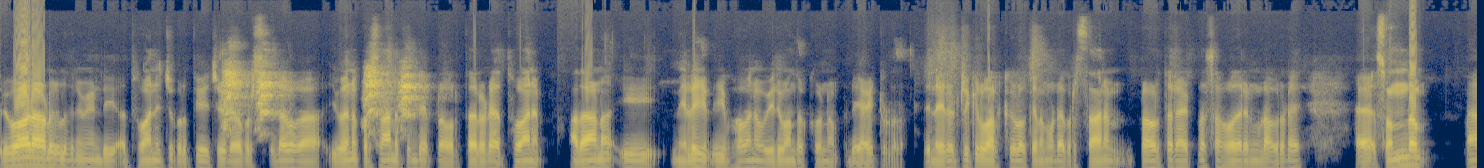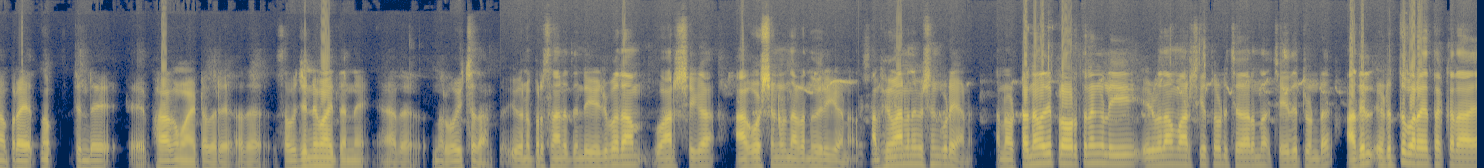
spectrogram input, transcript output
ഒരുപാട് ആളുകൾ ഇതിനുവേണ്ടി അധ്വാനിച്ചു പ്രത്യേകിച്ച് ഇടവ ഇടവക യുവന പ്രസ്ഥാനത്തിന്റെ പ്രവർത്തകരുടെ അധ്വാനം അതാണ് ഈ നിലയിൽ ഈ ഭവനം ഉയരുവാൻ തക്കവണ്ണം ഇടയായിട്ടുള്ളത്. ഇതിന്റെ ഇലക്ട്രിക്കൽ വർക്കുകളൊക്കെ നമ്മുടെ പ്രസ്ഥാനം പ്രവർത്തകരായിട്ടുള്ള സഹോദരങ്ങൾ അവരുടെ സ്വന്തം ആ, ഏഹ്, ഭാഗമായിട്ട് അവർ അത് സൗജന്യമായി തന്നെ അത് നിർവഹിച്ചതാണ്. യുവനപ്രസ്ഥാനത്തിന്റെ എഴുപതാം വാർഷിക ആഘോഷങ്ങൾ നടന്നു വരികയാണ്. അഭിമാന നിമിഷം കൂടെയാണ്. കാരണം ഒട്ടനവധി പ്രവർത്തനങ്ങൾ ഈ എഴുപതാം വാർഷികത്തോട് ചേർന്ന് ചെയ്തിട്ടുണ്ട്. അതിൽ എടുത്തു പറയത്തക്കതായ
